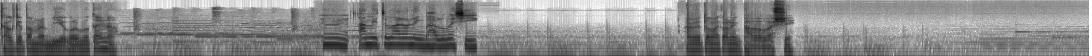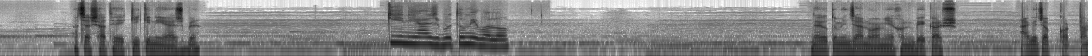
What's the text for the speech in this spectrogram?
কালকে তো আমরা বিয়ে করব তাই না? হুম আমি তোমার অনেক ভালোবাসি। আমিও তোমাকে অনেক ভালোবাসি। আচ্ছা সাথে কি কি নিয়ে আসবে? কি নিয়ে আসব তুমি বলো। দেখো তুমি জানো আমি এখন বেকার। আগে জব করতাম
